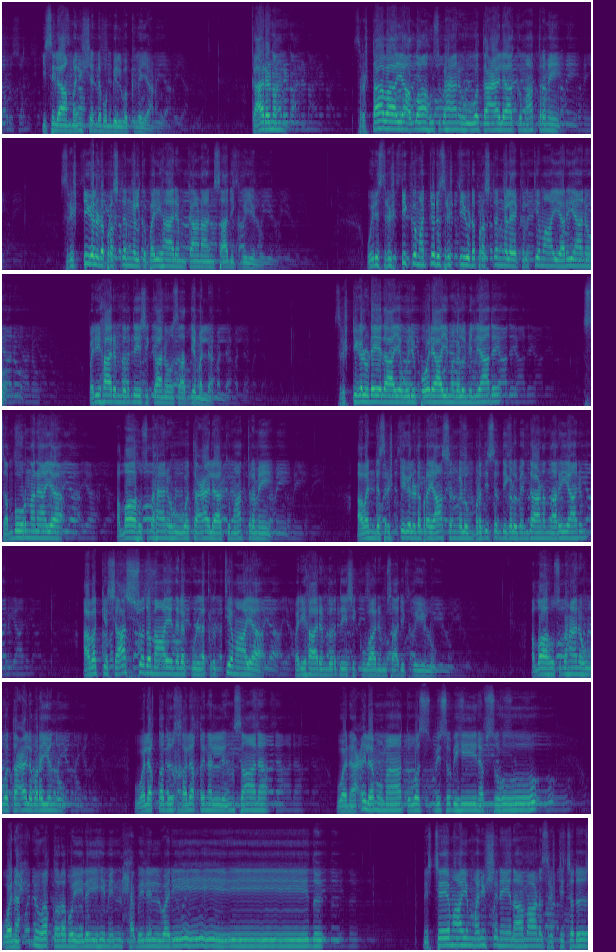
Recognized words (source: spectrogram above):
ഇസ്ലാം മനുഷ്യന്റെ മുമ്പിൽ വെക്കുകയാണ്. കാരണം സൃഷ്ടാവായ അള്ളാഹു സുബാനുഹൂവത്തായാലാക്ക് മാത്രമേ സൃഷ്ടികളുടെ പ്രശ്നങ്ങൾക്ക് പരിഹാരം കാണാൻ സാധിക്കുകയുള്ളൂ. ഒരു സൃഷ്ടിക്ക് മറ്റൊരു സൃഷ്ടിയുടെ പ്രശ്നങ്ങളെ കൃത്യമായി അറിയാനോ പരിഹാരം നിർദ്ദേശിക്കാനോ സാധ്യമല്ല. സൃഷ്ടികളുടേതായ ഒരു പോരായ്മകളുമില്ലാതെ സമ്പൂർണനായ അള്ളാഹു സുബാനുഹൂവത്തായാലാക്ക് മാത്രമേ അവന്റെ സൃഷ്ടികളുടെ പ്രയാസങ്ങളും പ്രതിസന്ധികളും എന്താണെന്ന് അറിയാനും അവയ്ക്ക് ശാശ്വതമായ നിലക്കുള്ള കൃത്യമായ പരിഹാരം നിർദ്ദേശിക്കുവാനും സാധിക്കുകയുള്ളൂ അള്ളാഹു സുബാനഹുവത്തായാല പറയുന്നു وَلَقَدْ خَلَقْنَا الْإِنسَانَ وَنَعْلَمُ مَا تُوَسْوِسُ بِهِ نَفْسُهُ وَنَحْنُ أَقْرَبُ إِلَيْهِ مِنْ حَبْلِ الْوَرِيدِ നിശ്ചയമായും മനുഷ്യനെ നാമാണ് സൃഷ്ടിച്ചത്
